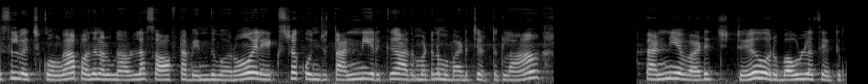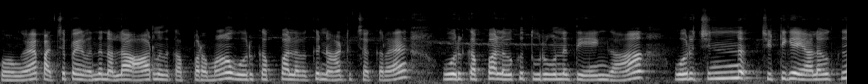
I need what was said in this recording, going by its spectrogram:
விசில் வச்சுக்கோங்க. அப்போ வந்து நமக்கு நல்லா சாஃப்டாக வெந்து வரும். இல்லை எக்ஸ்ட்ரா கொஞ்சம் தண்ணி இருக்குது அதை மட்டும் நம்ம வடித்து எடுத்துக்கலாம். தண்ணியை வடிச்சிட்டு ஒரு பவுலில் சேர்த்துக்கோங்க. பச்சை பயிர் வந்து நல்லா ஆறுனதுக்கு அப்புறமா ஒரு கப் அளவுக்கு நாட்டு சர்க்கரை ஒரு கப் அளவுக்கு துருவின தேங்காய் ஒரு சின்ன சிட்டிகை அளவுக்கு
